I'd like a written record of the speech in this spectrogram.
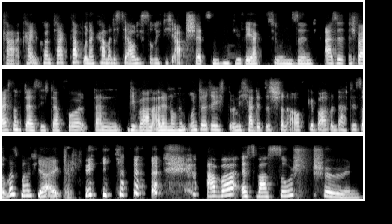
gar keinen Kontakt habe. Und dann kann man das ja auch nicht so richtig abschätzen, wie die Reaktionen sind. Also ich weiß noch, dass ich davor dann, die waren alle noch im Unterricht und ich hatte das schon aufgebaut und dachte so, was mache ich hier eigentlich? Aber es war so schön.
